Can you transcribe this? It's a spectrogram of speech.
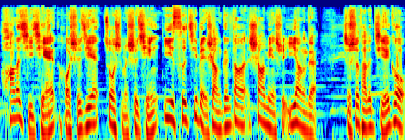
花得起钱或时间做什么事情，意思基本上跟当上面是一样的，只是它的结构。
